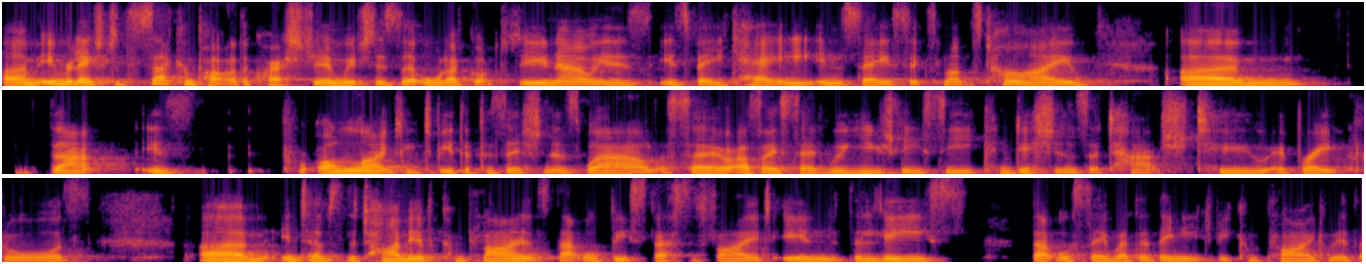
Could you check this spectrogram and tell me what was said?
Um, in relation to the second part of the question, which is that all I've got to do now is, is vacate in say six months time, um, that is unlikely to be the position as well. So as I said, we usually see conditions attached to a break clause. Um, in terms of the timing of compliance, that will be specified in the lease that will say whether they need to be complied with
